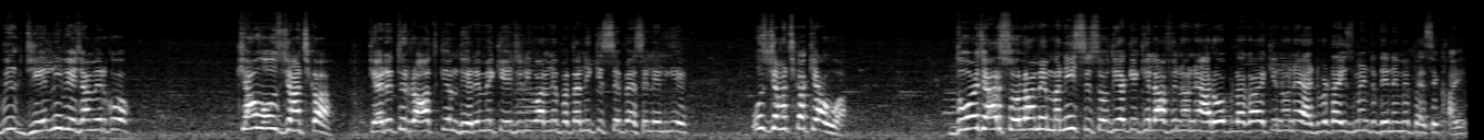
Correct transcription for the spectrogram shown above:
अभी जेल नहीं भेजा मेरे को। क्या हुआ उस जाँच का? कह रहे थे रात के अंधेरे में केजरीवाल ने पता नहीं किससे पैसे ले लिए। उस जाँच का क्या हुआ? 2016 में मनीष सिसोदिया के खिलाफ इन्होंने आरोप लगाया कि इन्होंने एडवर्टाइजमेंट देने में पैसे खाए।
